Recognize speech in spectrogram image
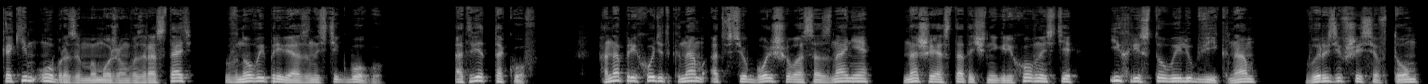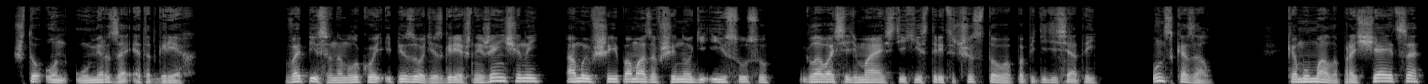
каким образом мы можем возрастать в новой привязанности к Богу? Ответ таков. Она приходит к нам от все большего осознания нашей остаточной греховности и Христовой любви к нам, выразившейся в том, что Он умер за этот грех. В описанном Лукой эпизоде с грешной женщиной, омывшей и помазавшей ноги Иисусу, глава 7, стихи с 36 по 50, он сказал, «Кому мало прощается,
